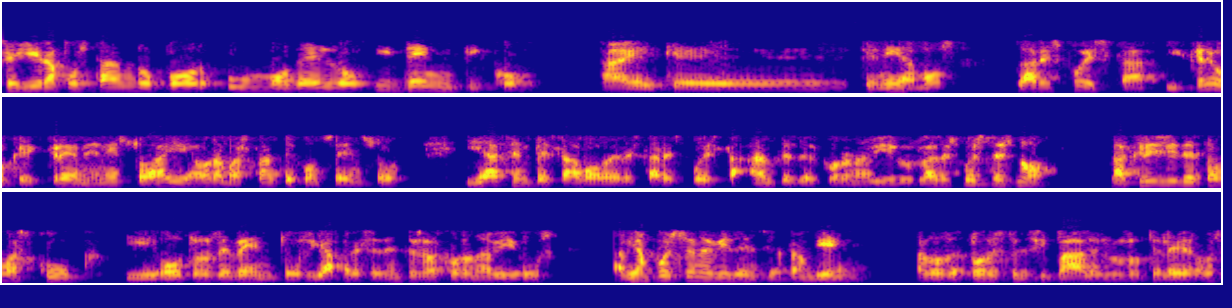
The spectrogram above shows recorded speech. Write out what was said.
seguir apostando por un modelo idéntico a el que teníamos? La respuesta, y creo que creen en esto, hay ahora bastante consenso, ya se empezaba a ver esta respuesta antes del coronavirus. La respuesta es no. La crisis de Thomas Cook y otros eventos ya precedentes al coronavirus habían puesto en evidencia también a los actores principales, los hoteleros,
